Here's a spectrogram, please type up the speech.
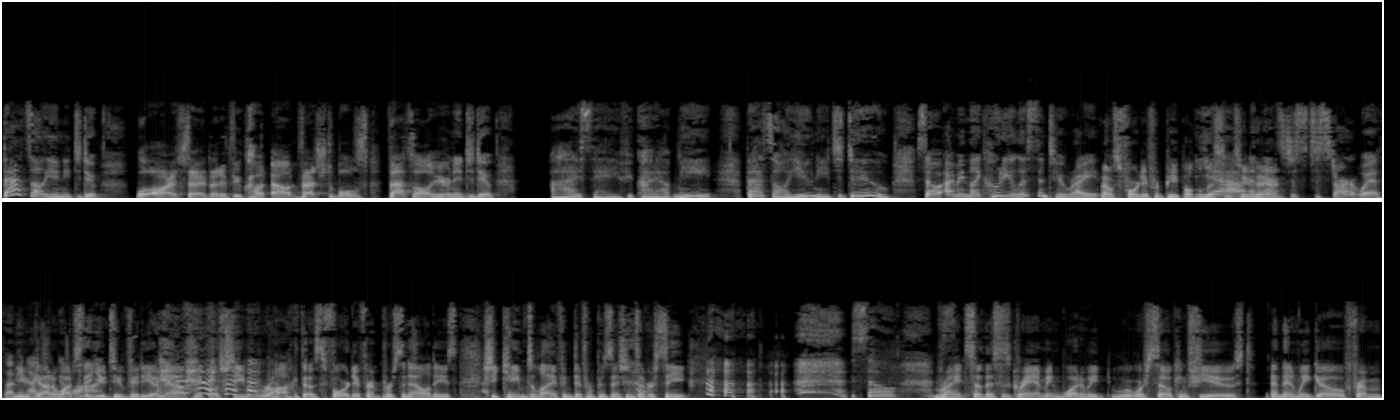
that's all you need to do. Well, I say that if you cut out vegetables, that's all you need to do. I say if you cut out meat, that's all you need to do. So, I mean, like, who do you listen to, right? That was four different people to yeah, listen to and there. that's just to start with. I mean, you got to watch go the YouTube video now, people. she rocked those four different personalities. She came to life in different positions of her seat. so right so this is great i mean what do we we're so confused and then we go from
